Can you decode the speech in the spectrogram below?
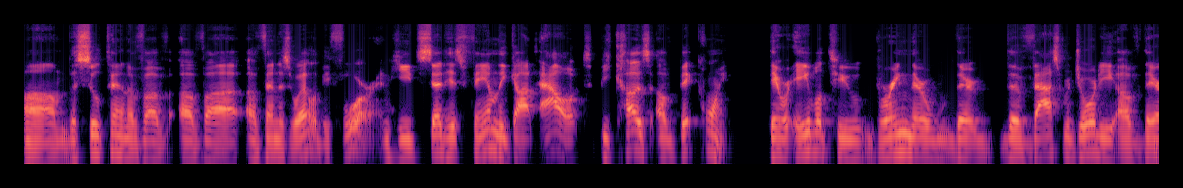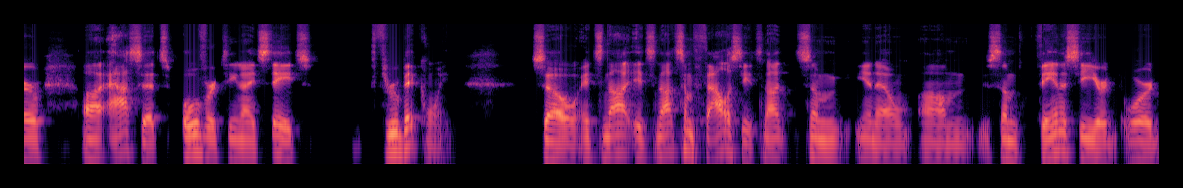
um, the Sultan of of of, uh, of Venezuela before, and he said his family got out because of Bitcoin. They were able to bring their their the vast majority of their uh, assets over to the United States through Bitcoin. So it's not it's not some fallacy. It's not some you know um, some fantasy or or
